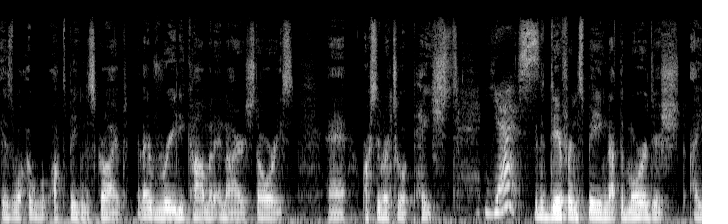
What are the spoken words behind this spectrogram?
is what, what's being described. They're really common in Irish stories, uh, or similar to a péist. Yes. The difference being that the Murdish, I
